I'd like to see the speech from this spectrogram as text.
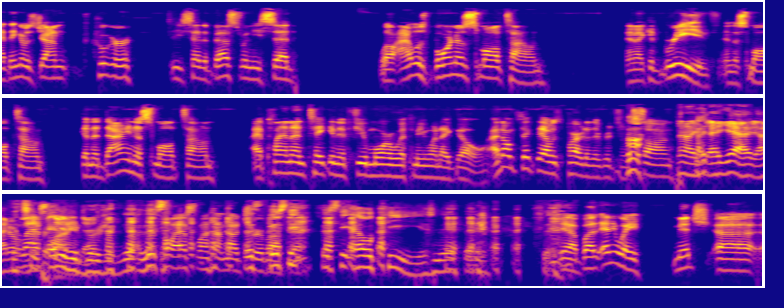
I think it was John Cougar. He said it best when he said, "Well, I was born in a small town, and I could breathe in a small town. Gonna die in a small town. I plan on taking a few more with me when I go." I don't think that was part of the original Huh. song. No, I, I- I- yeah, I don't That's last the remember edited that. version. Yeah. That's That's, the last line. I'm not sure that's, about that's that. the that's the LP, isn't it? yeah, but anyway, Mitch, uh,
